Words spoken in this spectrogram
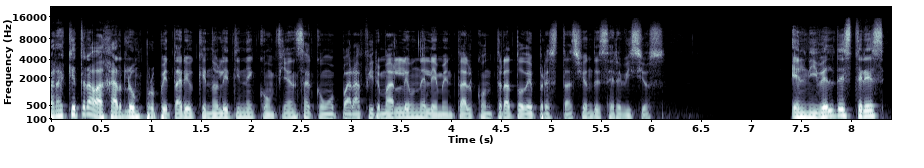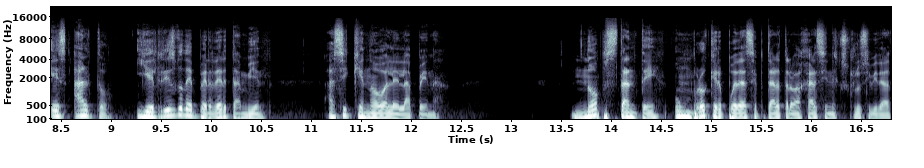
¿Para qué trabajarle a un propietario que no le tiene confianza como para firmarle un elemental contrato de prestación de servicios? El nivel de estrés es alto y el riesgo de perder también, así que no vale la pena. No obstante, un broker puede aceptar trabajar sin exclusividad,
